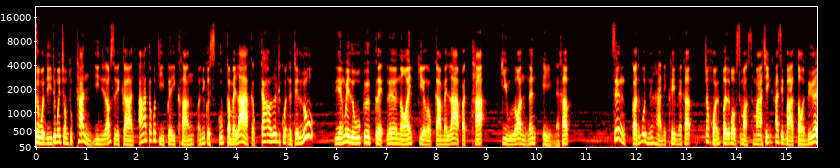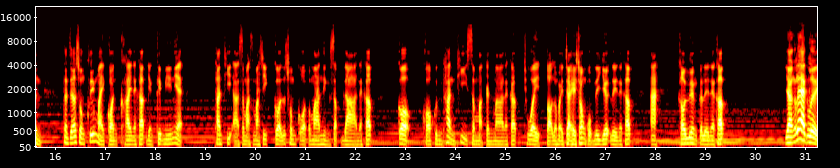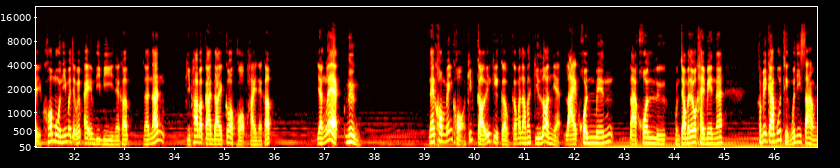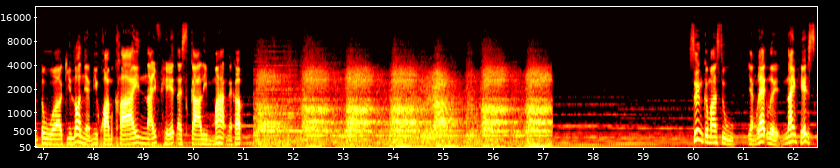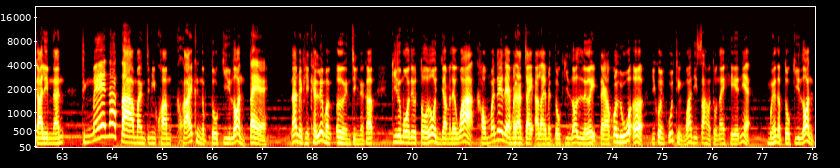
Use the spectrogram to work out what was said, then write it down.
สวัสดีท่านผู้ชมทุกท่าน ยินดีรับสู่รายการอาร์ตตกจีบกันอีกครั้งวันนี้ก็สกู๊ปกาเมล่ากับ9เรื่องที่คุณอาจจะรู้หรือยังไม่รู้คือเกร็ดเล็กน้อยเกี่ยวกับกาเมล่าปะทะกิลลอนนั่นเองนะครับ ซึ่งก่อนจะพูดเนื้อหาในคลิปนะครับเจ้าของเปิดระบบสมัครสมาชิก 50 บาทต่อเดือน ท่านจะรับชมคลิปใหม่ก่อนใครนะครับ อย่างคลิปนี้เนี่ยท่านที่อ่านสมัครสมาชิกก็รับชมก่อนประมาณ 1 สัปดาห์นะครับ ก็ขอคุณท่านที่สมัครกันมานะครับ ช่วยต่อลมหายใจให้ช่องผมได้เยอะเลยนะครับอะเข้าเรื่องกันเลยนะครับ อย่างแรกเลยข้อมูลนี้มาจากเว็บ IMDb นะครับดังนั้นผิดพลาดประการใดก็ขออภัยนะครับ อย่างแรก 1. ในคอมเมนต์ของคลิปเก่าที่เกี่ยวกับกัมมันลาพากิลอนเนี่ยหลายคนเม้นต์หลายคนหรือผมจำไม่ได้ว่าใครเม้นต์นะเขามีการพูดถึงว่าดีไซน์ของตัวกิลลอนเนี่ยมีความคล้ายไนฟ์เฮดในสกาลิมมากนะครับ ซึ่งก็มาสู่อย่างแรกเลย Knife Head Skyrim นั้น ถึงแม้หน้าตามันจะมีความคล้ายคลึงกับตัวกีลอน แต่นั่นเป็นเพียงแค่เรื่องบังเอิญจริงนะครับกิโลโมเดลโตโรย้ำมาเลยว่า เขาไม่ได้แรงบันดาลใจอะไรมันตัวกีลอนเลย แต่เขาก็รู้ว่าเออ มีคนพูดถึงว่าดีไซน์ของตัวไนเฮดเนี่ยเหมือนกับตัวกีลอน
